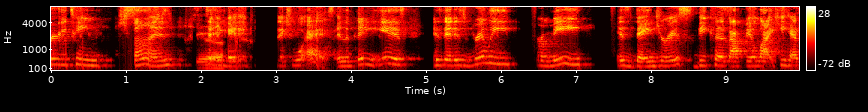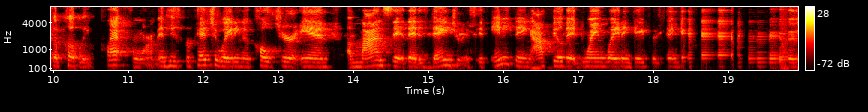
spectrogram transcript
preteen son to engage in sexual acts. And the thing is, is that it's really for me is dangerous because I feel like he has a public platform and he's perpetuating a culture and a mindset that is dangerous. If anything, I feel that Dwyane Wade and Gabrielle, and Gabrielle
